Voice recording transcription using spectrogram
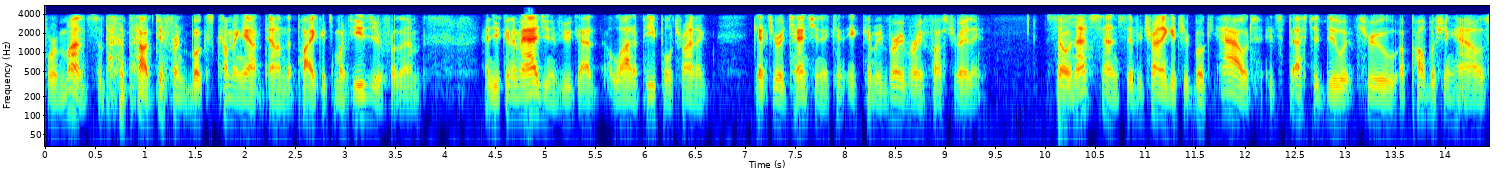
for months about, about different books coming out down the pike. It's much easier for them. And you can imagine if you've got a lot of people trying to get your attention, it can, it can be very, very frustrating. So in that sense, if you're trying to get your book out, it's best to do it through a publishing house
